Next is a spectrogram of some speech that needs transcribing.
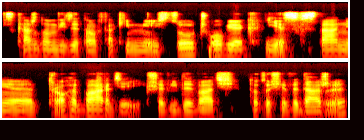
Z każdą wizytą w takim miejscu człowiek jest w stanie trochę bardziej przewidywać to, co się wydarzy.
